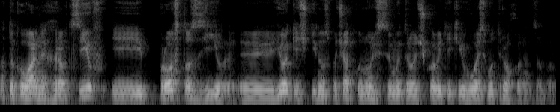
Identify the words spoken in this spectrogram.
атакувальних гравців і просто з'їли. Е, Йокіч кинув спочатку 0,7 триочкові, тільки 8 трьох він забив.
